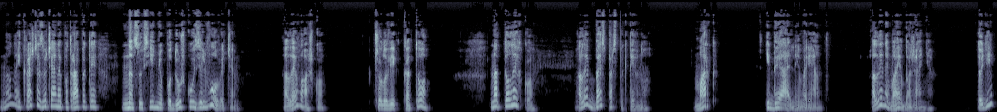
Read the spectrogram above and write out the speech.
Ну, найкраще, звичайно, потрапити на сусідню подушку зі Львовичем. Але важко. Чоловік като надто легко, але безперспективно. Марк ідеальний варіант, але не має бажання. Тоді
